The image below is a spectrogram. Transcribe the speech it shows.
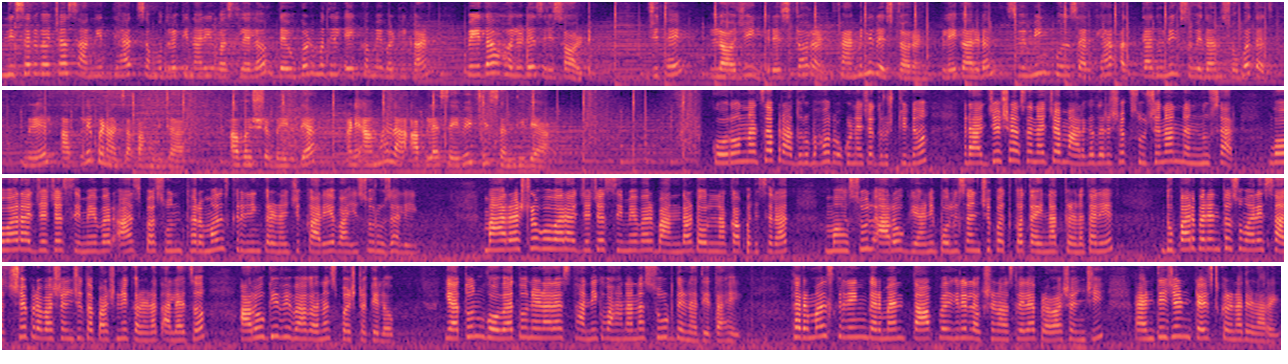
निसर्गाच्या सानिध्यात समुद्रकिनारी वसलेलं देवगडमधील एकमेव ठिकाण वेदा हॉलिडेज रिसॉर्ट जिथे lodging restaurant family restaurant play garden swimming पूलसारख्या अत्याधुनिक सुविधांसोबतच मिळेल आपलेपणाचा पाहुणचार. अवश्य भेट द्या आणि आम्हाला आपल्या सेवेची संधी द्या. कोरोनाचा प्रादुर्भाव रोखण्याच्या दृष्टीनं राज्य शासनाच्या मार्गदर्शक सूचनांनुसार गोवा राज्याच्या सीमेवर आजपासून थर्मल स्क्रीनिंग करण्याची कार्यवाही सुरू झाली. महाराष्ट्र गोवा राज्याच्या सीमेवर बांदा टोलनाका परिसरात महसूल आरोग्य आणि पोलिसांची पथकं तैनात करण्यात आली आहेत. दुपारपर्यंत सुमारे सातशे प्रवाशांची तपासणी करण्यात आल्याचं आरोग्य विभागानं स्पष्ट केलं. यातून गोव्यातून येणाऱ्या स्थानिक वाहनांना सूट देण्यात येत आहे. थर्मल स्क्रीनिंग दरम्यान ताप वगैरे लक्षणं असलेल्या प्रवाशांची अँटीजन टेस्ट करण्यात येणार आहे.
